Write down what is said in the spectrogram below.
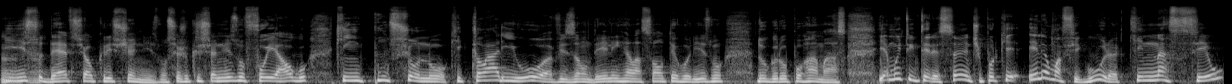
Uhum. E isso deve-se ao cristianismo. Ou seja, o cristianismo foi algo que impulsionou, que clareou a visão dele em relação ao terrorismo do grupo Hamas. E é muito interessante porque ele é uma figura que nasceu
